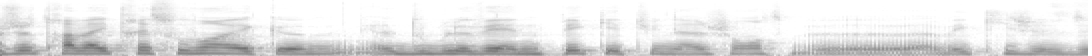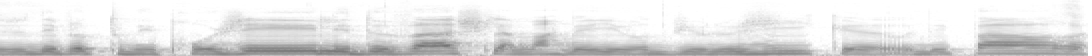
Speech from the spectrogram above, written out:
je travaille très souvent avec euh, WNP, qui est une agence euh, avec qui je, développe tous mes projets, les deux vaches, la marque de yaourt biologique euh, au départ,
